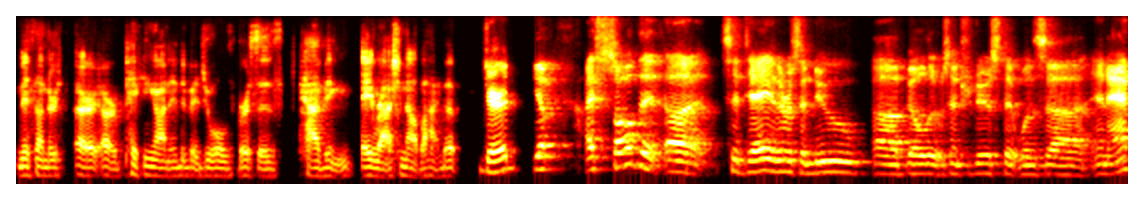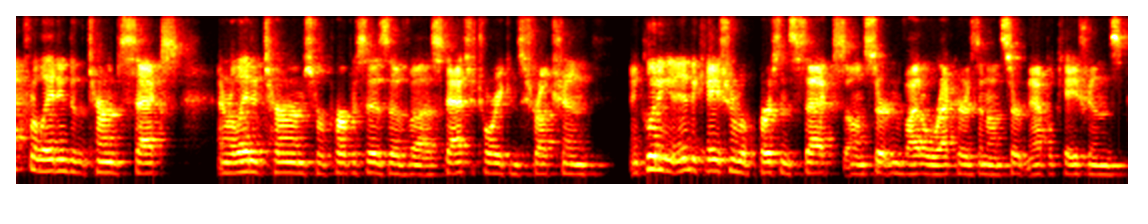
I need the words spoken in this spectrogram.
misunderstanding or, or picking on individuals versus having a rationale behind it. Jared? Yep. I saw that uh, today there was a new uh, bill that was introduced that was uh, an act relating to the term sex and related terms for purposes of uh, statutory construction, including an indication of a person's sex on certain vital records and on certain applications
